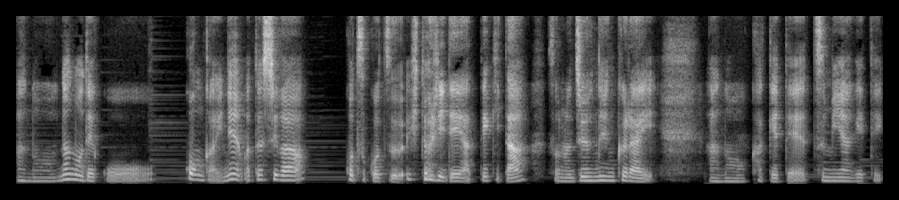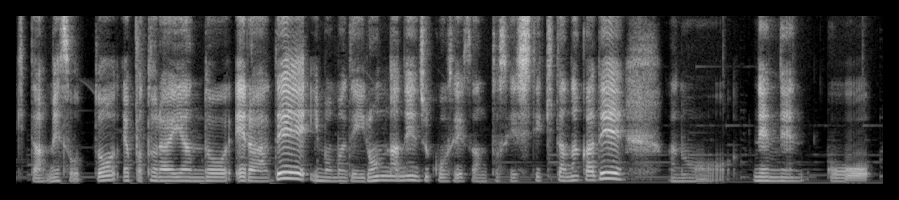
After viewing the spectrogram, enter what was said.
あの、なのでこう、今回ね、私がコツコツ一人でやってきた、その10年くらい、あの、かけて積み上げてきたメソッド、やっぱトライアンドエラーで今までいろんなね、受講生さんと接してきた中で、あの、年々、こう、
